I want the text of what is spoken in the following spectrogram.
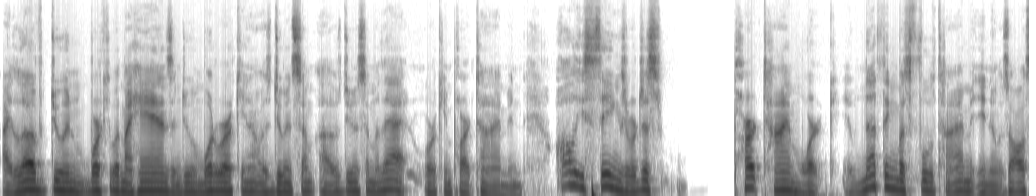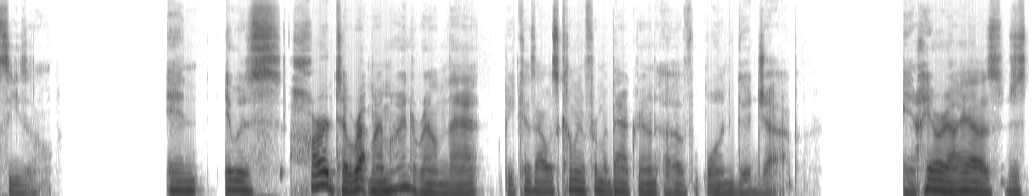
I loved doing working with my hands and doing woodworking. I was doing some I was doing some of that working part time and all these things were just part time work. It- nothing was full time and it was all seasonal. And it was hard to wrap my mind around that because I was coming from a background of one good job. And here I was just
